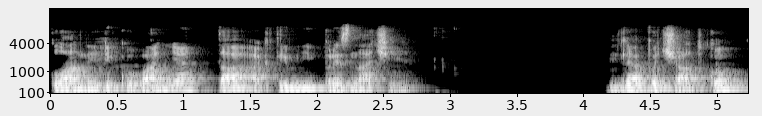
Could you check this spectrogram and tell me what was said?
плани лікування та активні призначення. Для початку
